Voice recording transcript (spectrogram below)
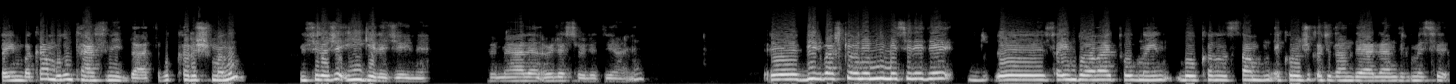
Sayın Bakan bunun tersini iddia etti. Bu karışmanın müsilaja iyi geleceğini mealen öyle söyledi yani. Ee, bir başka önemli mesele de e, Sayın Doğanay Tolunay'ın bu Kanal İstanbul'un ekolojik açıdan değerlendirilmesi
